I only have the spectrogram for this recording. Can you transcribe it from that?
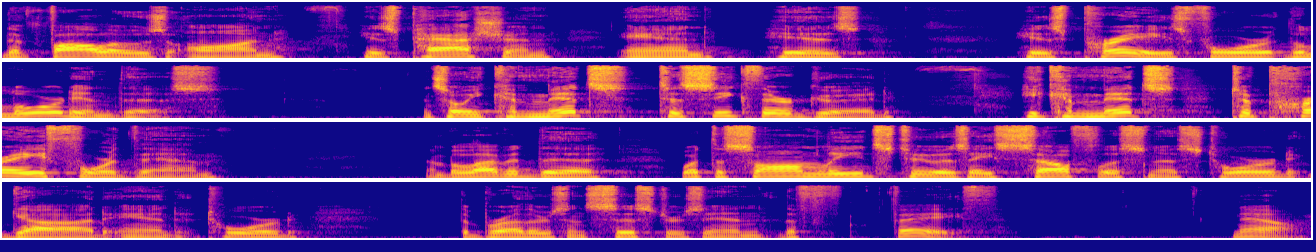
that follows on his passion and his, his praise for the Lord in this. And so he commits to seek their good. He commits to pray for them. And beloved, the, what the psalm leads to is a selflessness toward God and toward the brothers and sisters in the faith. Now,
